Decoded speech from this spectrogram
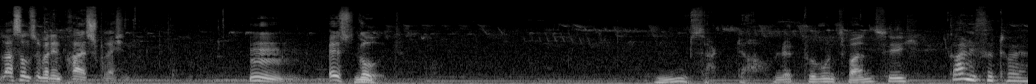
Lass uns über den Preis sprechen. Hm, ist gut. Hm, sagt er. 125. Gar nicht so teuer.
